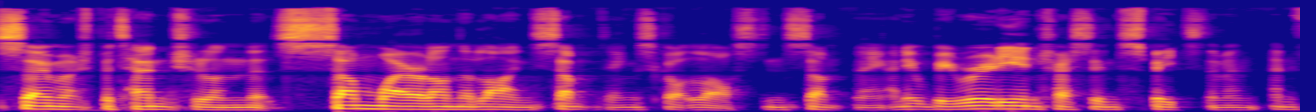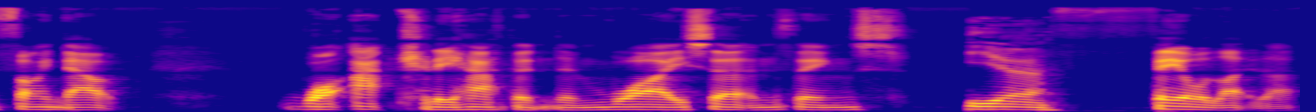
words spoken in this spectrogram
so much potential and that somewhere along the line something's got lost and something and it would be really interesting to speak to them and, and find out what actually happened and why certain things Yeah. feel like that.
